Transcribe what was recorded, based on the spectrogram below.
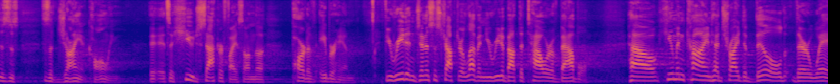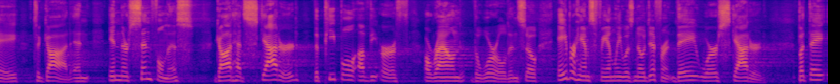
This is, this is a giant calling. It's a huge sacrifice on the part of Abraham. If you read in Genesis chapter 11, you read about the Tower of Babel how humankind had tried to build their way to God. And in their sinfulness, God had scattered the people of the earth around the world. And so Abraham's family was no different. They were scattered. But they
